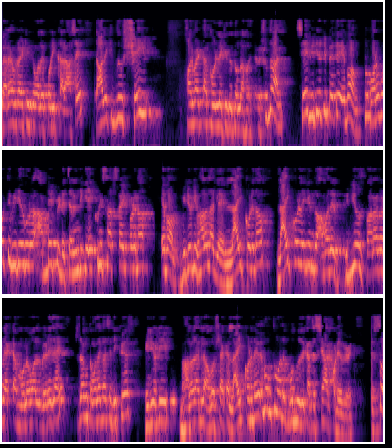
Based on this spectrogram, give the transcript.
প্যারাগ্রাফ তোমাদের পরীক্ষার আসে, তাহলে কিন্তু সেই ফরম্যাটটা করলে কিন্তু তোমরা হয়ে যাবে। সুতরাং সেই ভিডিওটি পেতে এবং পরবর্তী ভিডিওগুলোর আপডেট পেতে চ্যানেলটিকে এক্ষুনি সাবস্ক্রাইব করে নাও। এবং ভিডিওটি ভালো লাগলে লাইক করে দাও। লাইক করলে কিন্তু আমাদের ভিডিওস বানানোর একটা মনোবল বেড়ে যায়। সুতরাং তোমাদের কাছে রিকোয়েস্ট ভিডিওটি ভালো লাগলে অবশ্যই একটা লাইক করে দেবে এবং তোমাদের বন্ধুদের কাছে শেয়ার করে দেবে। So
